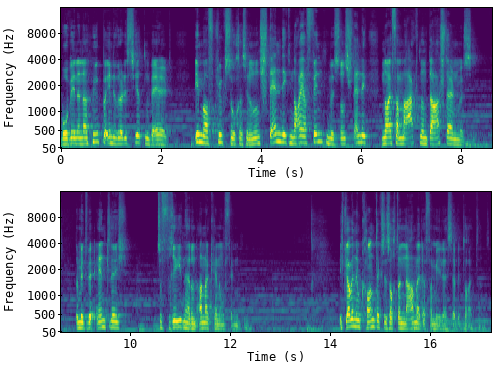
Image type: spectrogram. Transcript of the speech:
wo wir in einer hyperindividualisierten Welt immer auf Glückssuche sind und uns ständig neu erfinden müssen, uns ständig neu vermarkten und darstellen müssen, damit wir endlich Zufriedenheit und Anerkennung finden. Ich glaube, in dem Kontext ist auch der Name der Familie sehr bedeutend.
